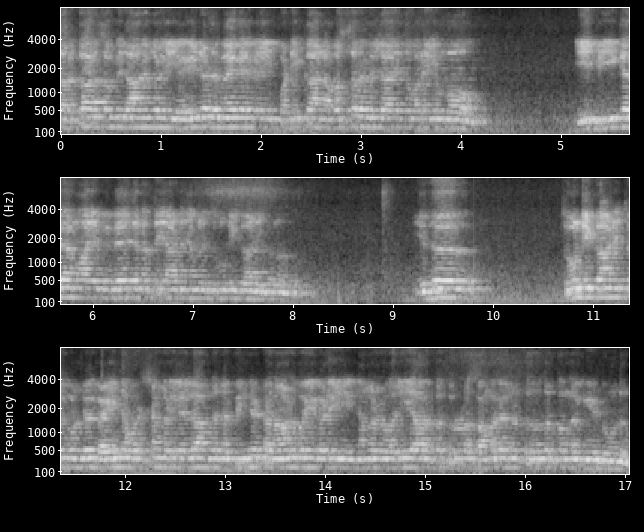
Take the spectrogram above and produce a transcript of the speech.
സർക്കാർ സംവിധാനങ്ങളിൽ എയ്ഡഡ് മേഖലകളിൽ പഠിക്കാൻ അവസരമില്ല എന്ന് പറയുമ്പോൾ ഈ ഭീകരമായ വിവേചനത്തെയാണ് ഞങ്ങൾ ചൂണ്ടിക്കാണിക്കുന്നത്. ഇത് ചൂണ്ടിക്കാണിച്ചുകൊണ്ട് കഴിഞ്ഞ വർഷങ്ങളിലെല്ലാം തന്നെ പിന്നിട്ട നാളുവഴികളിൽ ഞങ്ങൾ വലിയ അർത്ഥത്തിലുള്ള സമരങ്ങൾക്ക് നേതൃത്വം നൽകിയിട്ടുണ്ട്.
